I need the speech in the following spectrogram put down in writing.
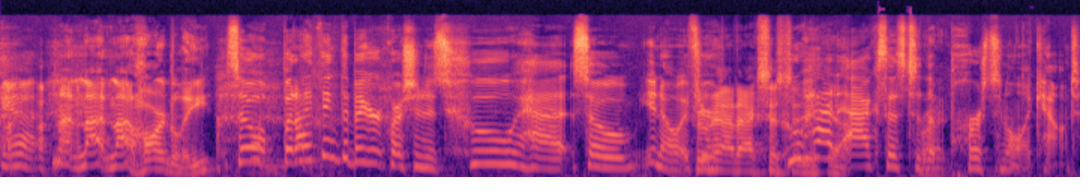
Yeah. not not not hardly. so, but I think the bigger question is who had. So, you know, if Who you're- had access to who the had account? access to the personal account?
